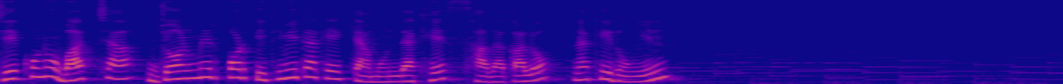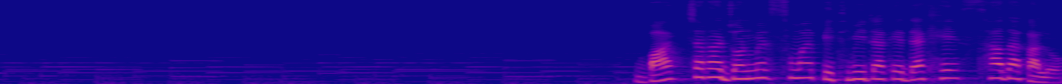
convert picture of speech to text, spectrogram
যে কোনো বাচ্চা জন্মের পর পৃথিবীটাকে কেমন দেখে, সাদা, কালো নাকি রঙিন? বাচ্চারা জন্মের সময় পৃথিবীটাকে দেখে সাদা, কালো।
